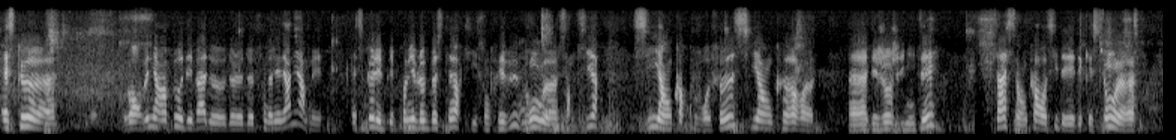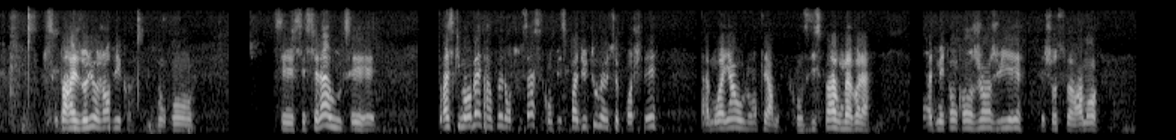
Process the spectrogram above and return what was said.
Est-ce que, euh, on va en revenir un peu au débat de, fin d'année dernière, mais est-ce que les, premiers blockbusters qui sont prévus vont euh, sortir s'il y a encore couvre-feu, s'il y a encore des jauges limitées? Ça, c'est encore aussi des, questions qui ne sont pas résolues aujourd'hui. Donc, c'est là où c'est moi, ce qui m'embête un peu dans tout ça, c'est qu'on puisse pas du tout même se projeter à moyen ou long terme. Qu'on se dise pas, bon ben voilà, admettons qu'en juin, juillet, les choses soient vraiment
